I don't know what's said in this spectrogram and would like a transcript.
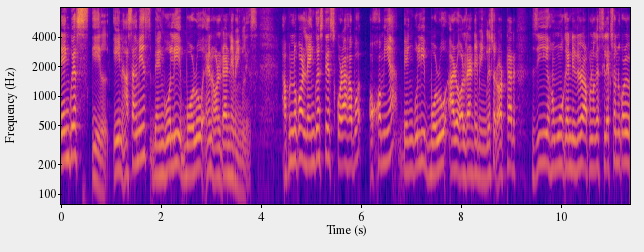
language skill in Assamese Bengali Bodo and alternative English আপোনালোকৰ লেংগুৱেজ টেষ্ট কৰা হ'ব অসমীয়া বেংগলী বড়ো আৰু অল্টাৰনেটিভ ইংলিছত। অৰ্থাৎ যিসমূহ কেণ্ডিডেটৰ আপোনালোকে চিলেকশ্যন কৰিব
